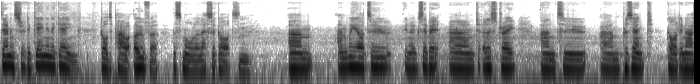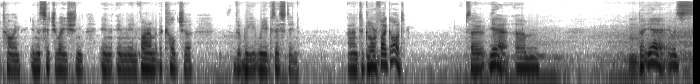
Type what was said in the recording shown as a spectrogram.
demonstrated again and again God's power over the smaller, lesser gods. Mm. Um, and we are to, you know, exhibit and to illustrate and to um, present God in our time, in the situation, in, in the environment, the culture that we, we exist in, and to glorify God. So yeah, um, Mm. but yeah, it was,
